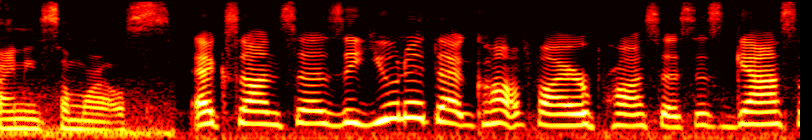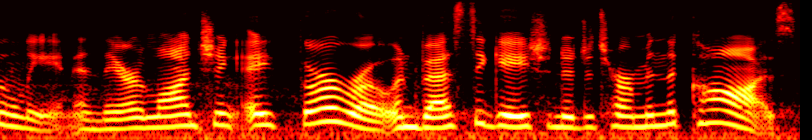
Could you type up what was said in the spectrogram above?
finding somewhere else. Exxon says the unit that caught fire processes gasoline and they are launching a thorough investigation to determine the cause.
